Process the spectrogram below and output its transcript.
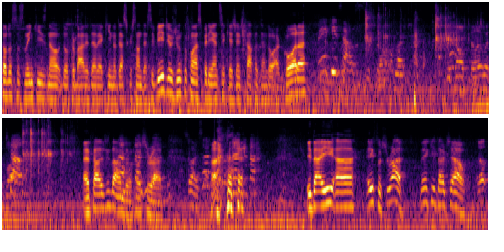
todos os links no, do trabalho dele aqui na descrição desse vídeo, junto com a experiência que a gente está fazendo agora. Vem aqui, Celso. Water. Celso. Ele tá ajudando Ah, tá. Sorry, sorry. Não, é tá- E daí, ah, é isso, Sherrod, vem aqui dar tchau. Yep.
